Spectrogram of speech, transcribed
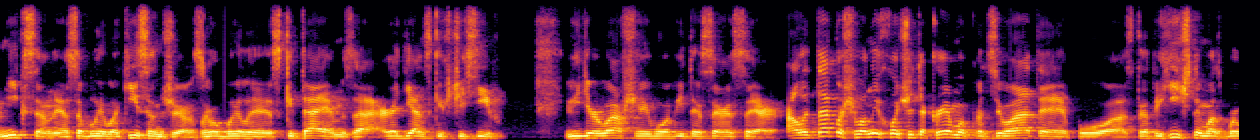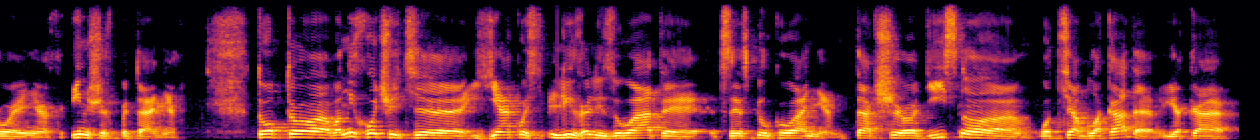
Ніксон і особливо Кісінджер зробили з Китаєм за радянських часів, відірвавши його від СРСР. Але також вони хочуть окремо працювати по стратегічним озброєннях, інших питаннях. Тобто вони хочуть е, якось легалізувати це спілкування. Так що дійсно, от ця блокада, яка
